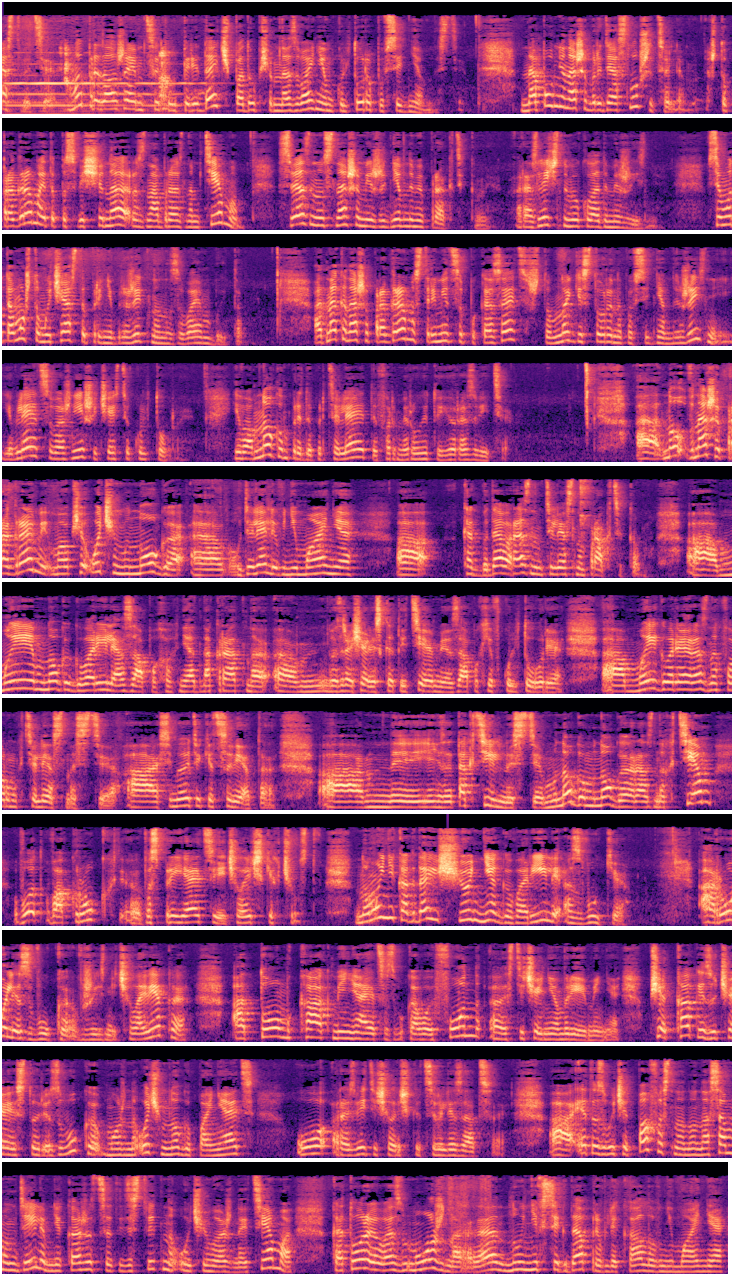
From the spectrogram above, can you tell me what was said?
Здравствуйте. Мы продолжаем цикл передач под общим названием «Культура повседневности». Напомню нашим радиослушателям, что программа эта посвящена разнообразным темам, связанным с нашими ежедневными практиками, различными укладами жизни, всему тому, что мы часто пренебрежительно называем бытом. Однако наша программа стремится показать, что многие стороны повседневной жизни являются важнейшей частью культуры и во многом предопределяет и формирует ее развитие. А, но в нашей программе мы вообще очень много а, уделяли внимания а, как бы, да, разным телесным практикам. Мы много говорили о запахах, неоднократно возвращались к этой теме «запахи в культуре». Мы говорили о разных формах телесности, о семиотике цвета, о, я не знаю, тактильности. Много-много разных тем вот вокруг э, восприятия человеческих чувств. Но мы никогда еще не говорили о звуке о роли звука в жизни человека, о том, как меняется звуковой фон э, с течением времени. Вообще, как изучая историю звука, можно очень много понять о развитии человеческой цивилизации. А, это звучит пафосно, но на самом деле, мне кажется, это действительно очень важная тема, которая, возможно, да, но не всегда привлекала внимание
